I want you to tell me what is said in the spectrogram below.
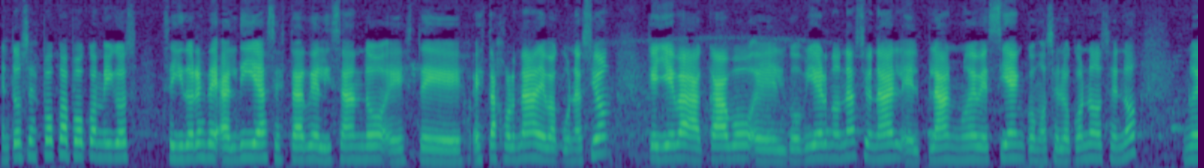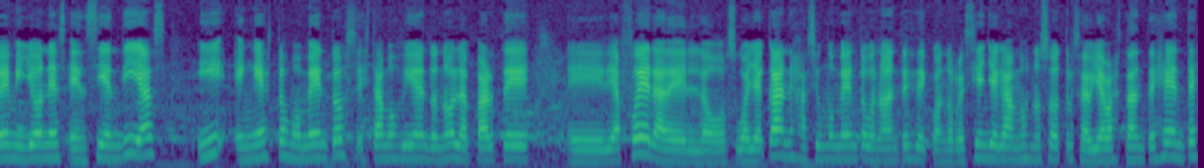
Entonces, poco a poco, amigos, seguidores de Al Día, se está realizando este, esta jornada de vacunación que lleva a cabo el gobierno nacional, el plan 900, como se lo conoce, ¿no? 9 millones en 100 días y en estos momentos estamos viendo ¿no? la parte eh, de afuera de los Guayacanes. Hace un momento, bueno, antes de cuando recién llegamos nosotros había bastante gente,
